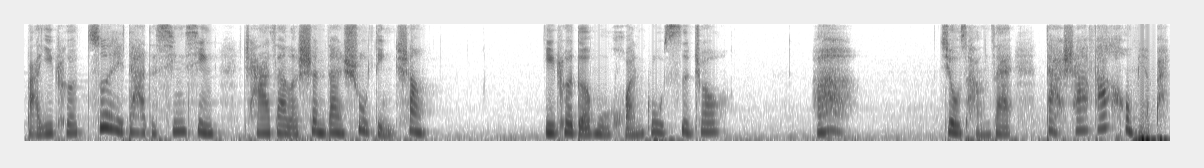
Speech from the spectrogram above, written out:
把一颗最大的星星插在了圣诞树顶上。尼克德姆环顾四周，啊，就藏在大沙发后面吧。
